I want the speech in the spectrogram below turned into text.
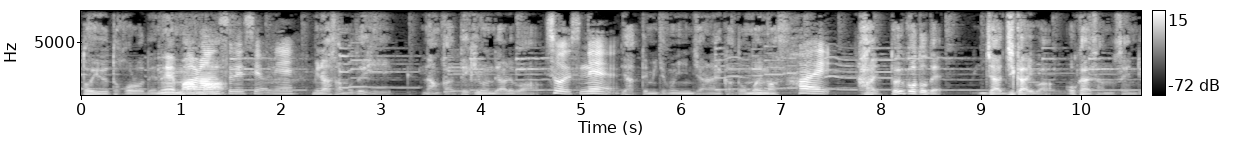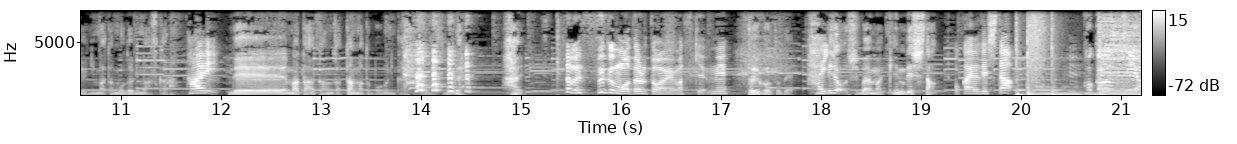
というところでね。まあまあバランス、ですよね。皆さんもぜひ、なんかできるんであれば、そうですね。やってみてもいいんじゃないかと思います。はい。はい。ということで、じゃあ次回は岡谷さんの川柳にまた戻りますから。はい。で、またあかんかったらまた僕に書きますので。はい。多分すぐ戻ると思いますけどね。ということで、はい以上、柴山健でした。おかよでした。心地よ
